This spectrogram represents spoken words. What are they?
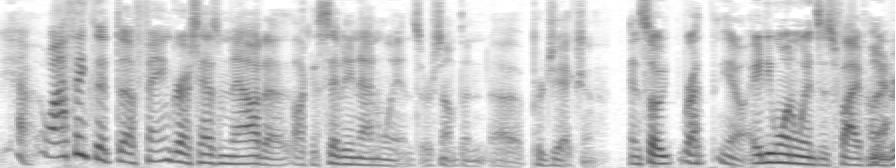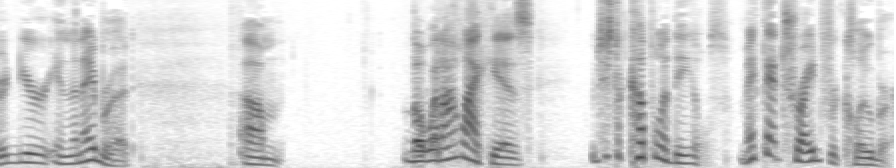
Yeah, well, I think that uh, Fangraphs has them now at a, like a 79 wins or something uh, projection, and so right, you know, 81 wins is 500. Yeah. You're in the neighborhood. Um, but what I like is just a couple of deals. Make that trade for Kluber.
